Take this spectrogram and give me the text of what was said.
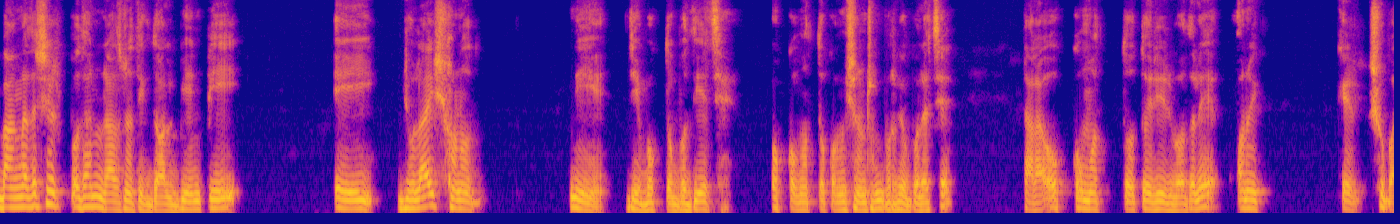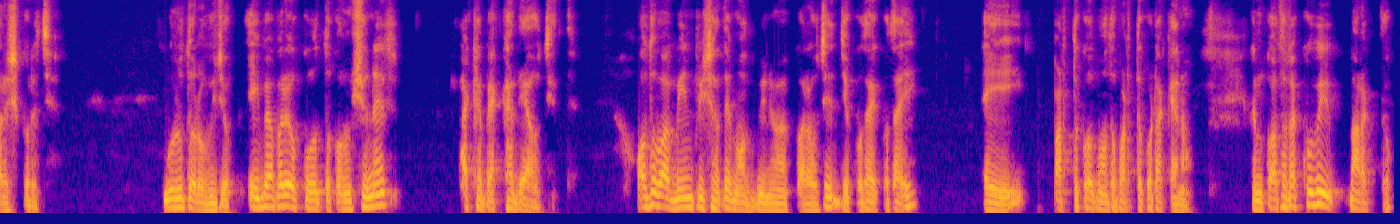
বাংলাদেশের প্রধান রাজনৈতিক দল বিএনপি এই জুলাই সনদ নিয়ে যে বক্তব্য দিয়েছে, ঐক্যমত্য কমিশন সম্পর্কে বলেছে, তারা ঐক্যমত্য তৈরির বদলে অনেকের সুপারিশ করেছে। গুরুতর অভিযোগ, এই ব্যাপারে ঐক্যমত্য কমিশনের একটা ব্যাখ্যা দেওয়া উচিত। অথবা বিএনপির সাথে মত বিনিময় করা উচিত যে কোথায় কোথায় এই পার্থক্য মত পার্থক্যটা কেন? কারণ কথাটা খুবই মারাত্মক।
